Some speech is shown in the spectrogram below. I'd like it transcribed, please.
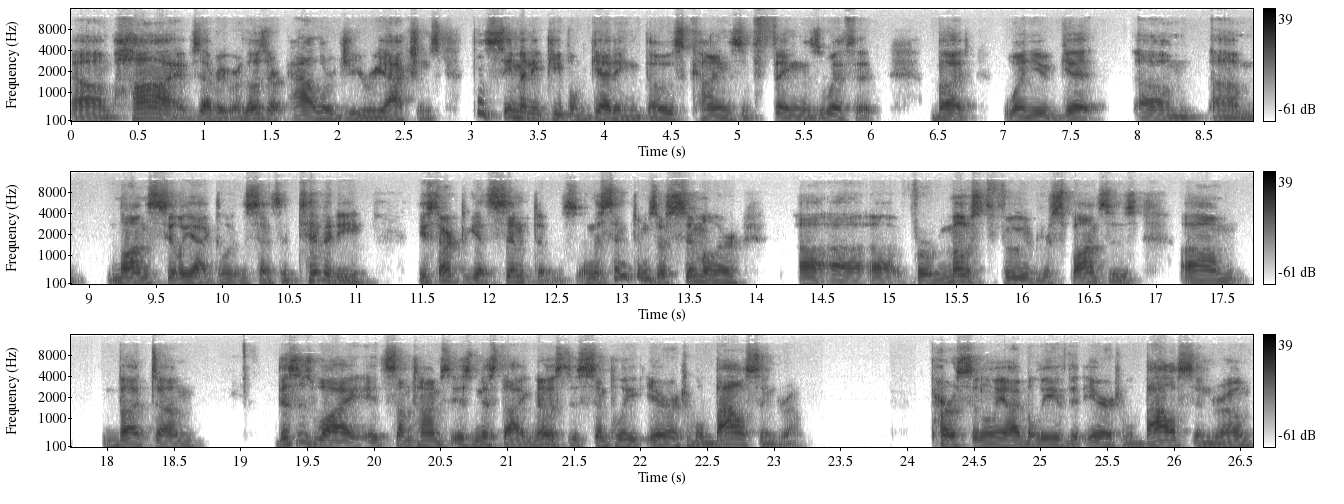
Um, hives everywhere. Those are allergy reactions. Don't see many people getting those kinds of things with it. But when you get um, um, non celiac gluten sensitivity, you start to get symptoms. And the symptoms are similar uh, uh, uh, for most food responses. Um, but um, this is why it sometimes is misdiagnosed as simply irritable bowel syndrome. Personally, I believe that irritable bowel syndrome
